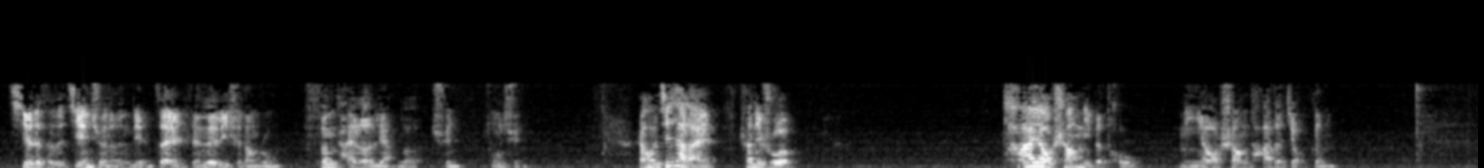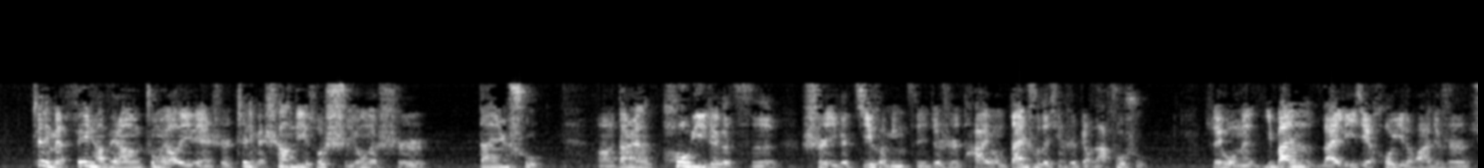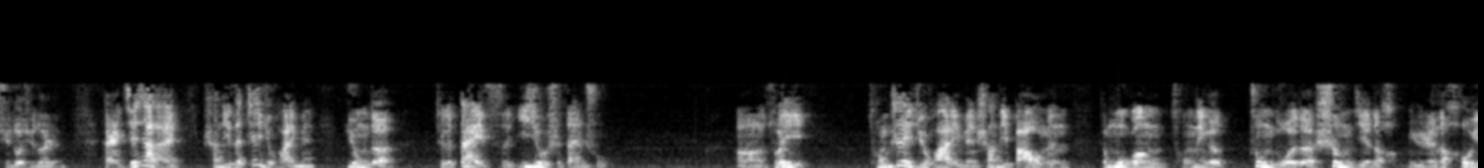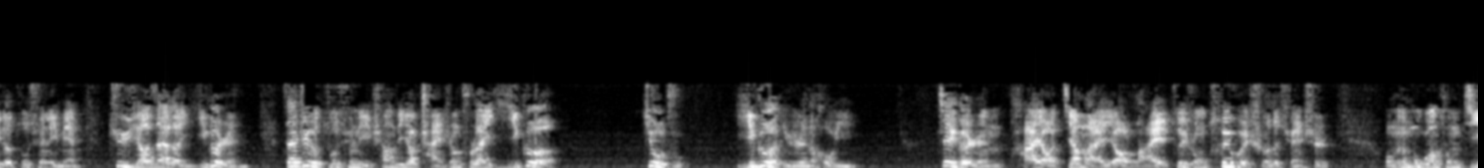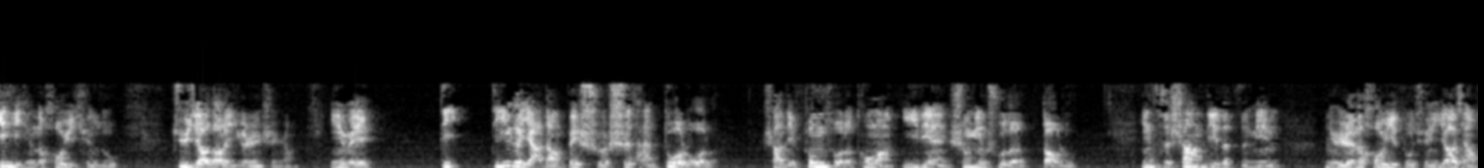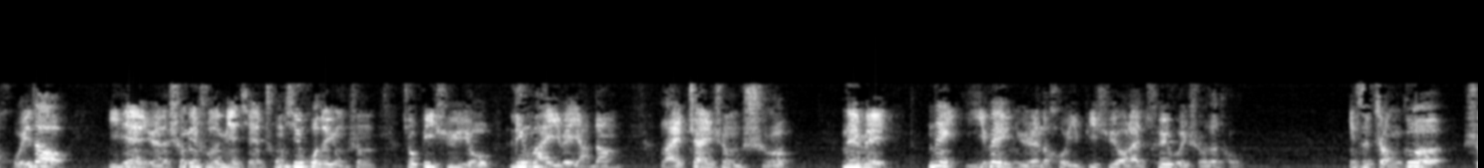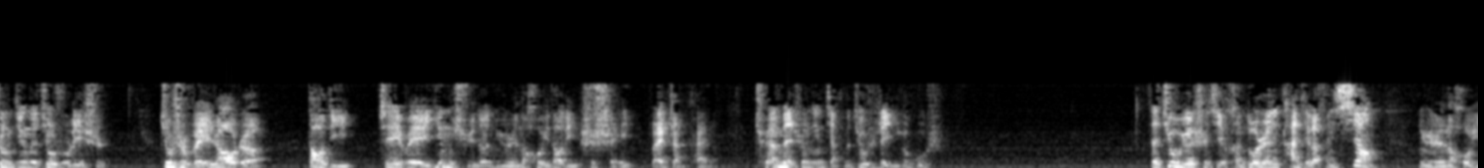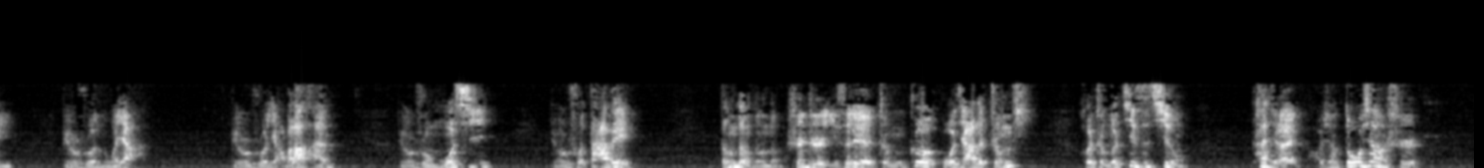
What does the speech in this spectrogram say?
借着他的拣选的恩典，在人类历史当中分开了两个群族群。然后接下来，上帝说：“他要伤你的头，你要伤他的脚跟。”这里面非常非常重要的一点是，这里面上帝所使用的是单数啊。当然，“后裔”这个词是一个集合名词，也就是他用单数的形式表达复数。所以我们一般来理解后裔的话，就是许多许多人。但是接下来，上帝在这句话里面用的这个代词依旧是单数，啊，所以从这句话里面，上帝把我们的目光从那个众多的圣洁的女人的后裔的族群里面聚焦在了一个人，在这个族群里，上帝要产生出来一个救主，一个女人的后裔。这个人他要将来要来最终摧毁蛇的权势，我们的目光从集体性的后裔群组聚焦到了一个人身上，因为第第一个亚当被蛇试探堕落了，上帝封锁了通往伊甸生命树的道路，因此上帝的子民女人的后裔族群要想回到伊甸园的生命树的面前重新获得永生，就必须由另外一位亚当来战胜蛇，那位。那一位女人的后裔必须要来摧毁蛇的头，因此整个圣经的救赎历史就是围绕着到底这位应许的女人的后裔到底是谁来展开的。全本圣经讲的就是这一个故事。在旧约时期，很多人看起来很像女人的后裔，比如说挪亚，比如说亚伯拉罕，比如说摩西，比如说大卫。等等等等，甚至以色列整个国家的整体和整个祭祀系统，看起来好像都像是，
